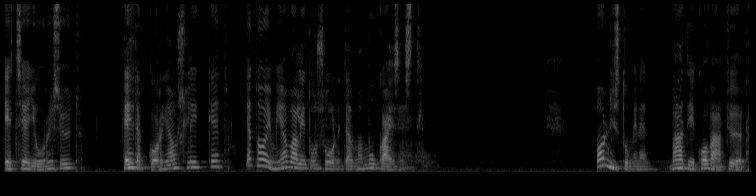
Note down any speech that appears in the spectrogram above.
etsiä juurisyyt, tehdä korjausliikkeet ja toimia valitun suunnitelman mukaisesti. Onnistuminen vaatii kovaa työtä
